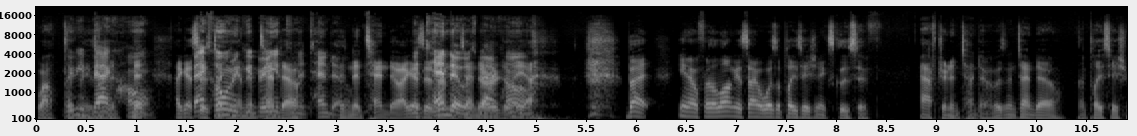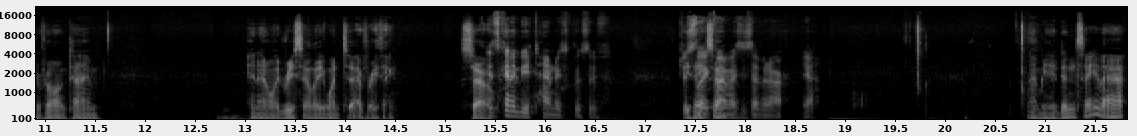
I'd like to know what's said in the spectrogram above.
Well, technically, back a Nin- home? I guess Back it's home, technically a could it to Nintendo. Nintendo. Nintendo. I guess it's Nintendo not is Nintendo originally. home. Yeah. but you know, for the longest time, it was a PlayStation exclusive. After Nintendo, it was Nintendo and PlayStation for a long time, and then only recently went to everything. So It's gonna be a timed exclusive. Just like so? Final Fantasy 7 R. Yeah. I mean, it didn't say that.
